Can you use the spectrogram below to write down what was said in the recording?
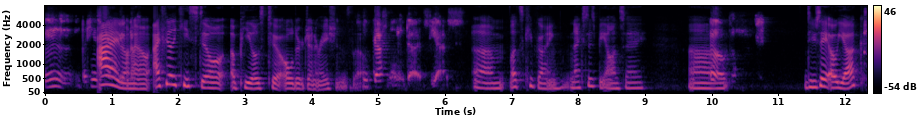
Mm. But he's I don't big know. I feel like he still appeals to older generations enough. He though. definitely does. Yes. Um, let's keep going. Next is Beyonce. Um, oh, do you say oh yuck?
